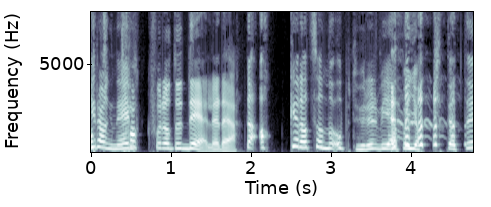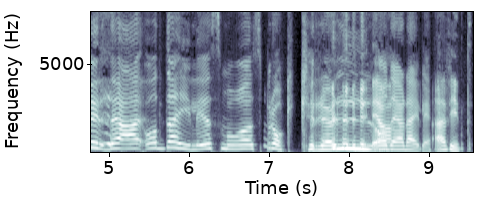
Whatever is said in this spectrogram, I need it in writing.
Og Ragnhild. takk for at du deler det. Det er akkurat sånne oppturer vi er på jakt etter. Det er, og deilige små språkkrøll, Ja. og det er deilig. Det er fint.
